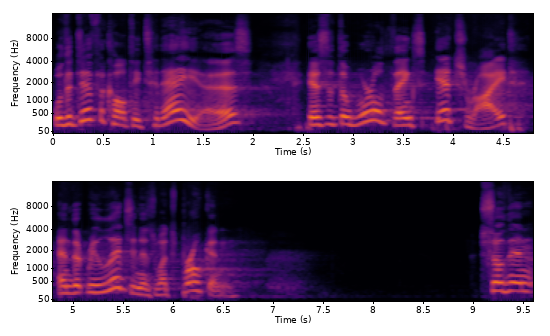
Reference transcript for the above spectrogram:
Well, the difficulty today is, is that the world thinks it's right and that religion is what's broken. So then,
